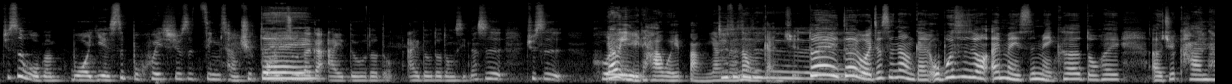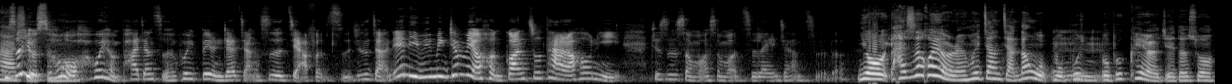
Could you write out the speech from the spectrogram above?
就是我们我也是不会就是经常去关注那个 idol 的东 idol 的东西，但是就是会要以他为榜样的那种感觉，对对我就是那种感觉。我不是说哎每时每刻都会呃去看他。可是有时候我会很怕这样子会被人家讲是假粉丝，就是讲，哎，你明明就没有很关注他，然后你就是什么什么之类这样子的。有还是会有人会这样讲，但我我不、嗯我不 care，觉得说，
